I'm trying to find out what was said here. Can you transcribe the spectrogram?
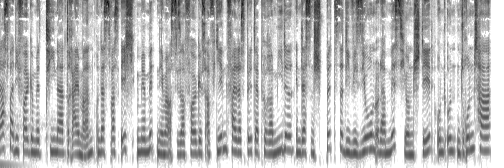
Das war die Folge mit Tina Dreimann. Und das, was ich mir mitnehme aus dieser Folge, ist auf jeden Fall das Bild der Pyramide, in dessen Spitze die Vision oder Mission steht und unten drunter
